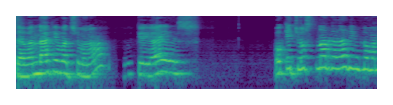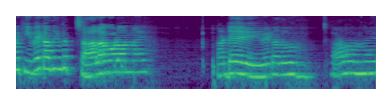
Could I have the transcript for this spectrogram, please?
సెవెన్ దాకా ఇవ్వచ్చు మనం. ఓకే గైస్ ఓకే చూస్తున్నారు కదా దీంట్లో మనకి ఇవే కాదు ఇంకా చాలా కూడా ఉన్నాయి. అంటే ఇవే కాదు చాలా ఉన్నాయి.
